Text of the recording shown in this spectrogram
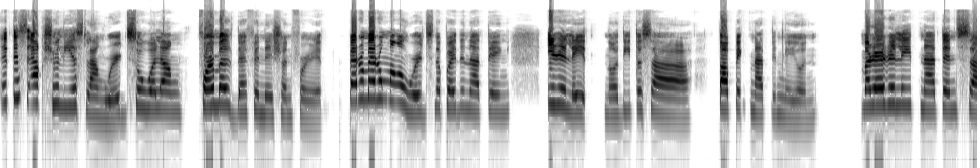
it is actually a slang word, so walang formal definition for it. Pero merong mga words na pwede nating i-relate, no, dito sa topic natin ngayon. Mare-relate natin sa,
